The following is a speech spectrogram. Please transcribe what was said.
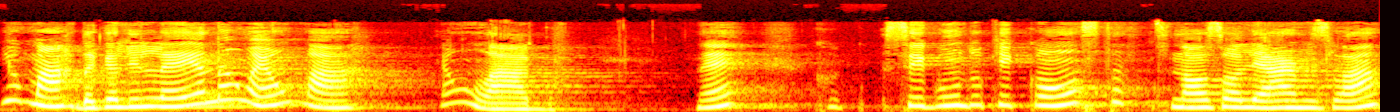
E o Mar da Galileia não é um mar, é um lago, né? Segundo o que consta, se nós olharmos lá,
